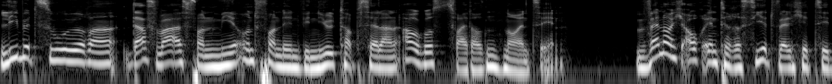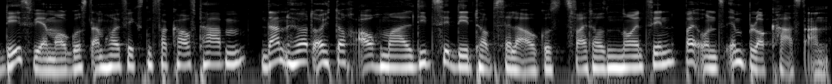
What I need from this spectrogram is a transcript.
Liebe Zuhörer, das war es von mir und von den Vinyl-Topsellern August 2019. Wenn euch auch interessiert, welche CDs wir im August am häufigsten verkauft haben, dann hört euch doch auch mal die CD-Topseller August 2019 bei uns im Blogcast an.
